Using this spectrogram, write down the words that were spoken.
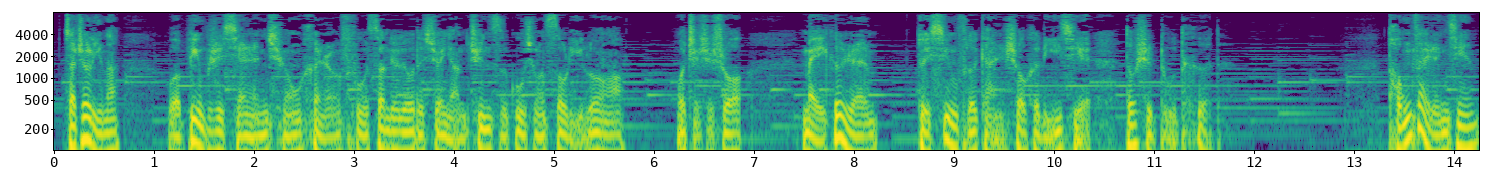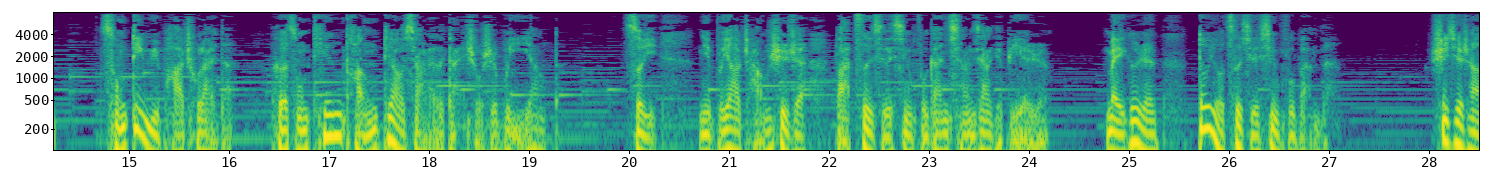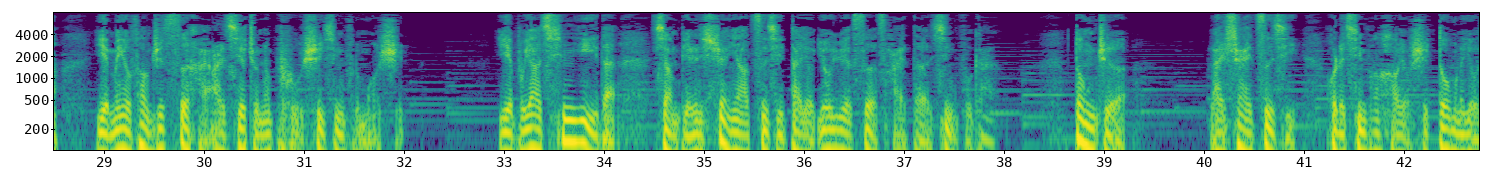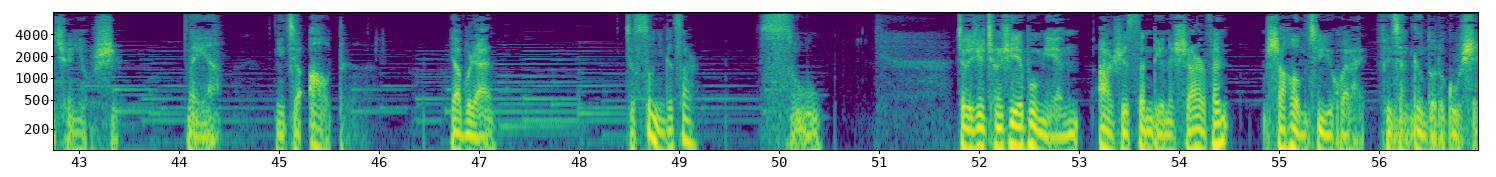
在这里呢，我并不是嫌人穷恨人富，酸溜溜的宣扬君子固穷的馊理论哦。我只是说，每个人对幸福的感受和理解都是独特的，同在人间。从地狱爬出来的和从天堂掉下来的感受是不一样的，所以你不要尝试着把自己的幸福感强加给别人。每个人都有自己的幸福版本。世界上也没有放之四海而皆准的普世幸福的模式。也不要轻易的向别人炫耀自己带有优越色彩的幸福感，动辄来晒自己或者亲朋好友是多么的有权有势，那样你就 out。要不然，就送你个字儿，俗。这里是城市夜不眠，二十三点的十二分，稍后我们继续回来分享更多的故事。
